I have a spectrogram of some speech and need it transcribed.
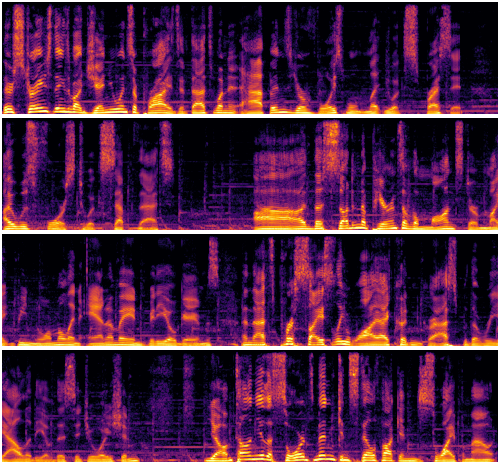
There's strange things about genuine surprise. If that's when it happens, your voice won't let you express it. I was forced to accept that. Ah, uh, the sudden appearance of a monster might be normal in anime and video games, and that's precisely why I couldn't grasp the reality of this situation. Yo, I'm telling you, the swordsman can still fucking swipe him out.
